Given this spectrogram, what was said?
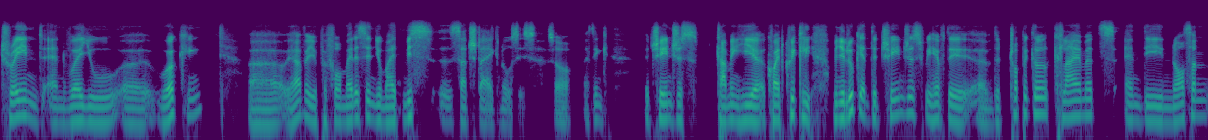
trained and where you are uh, working, uh, yeah, where you perform medicine, you might miss uh, such diagnosis. So I think the changes coming here quite quickly. When you look at the changes, we have the uh, the tropical climates and the northern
